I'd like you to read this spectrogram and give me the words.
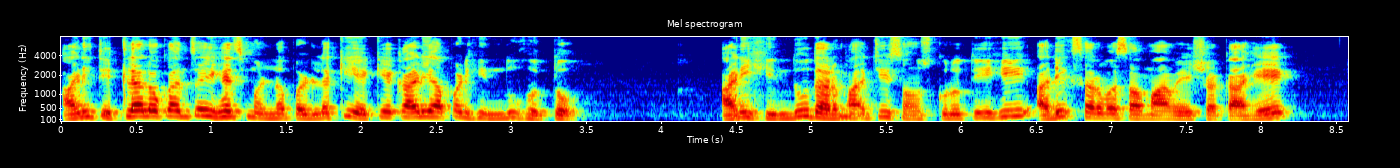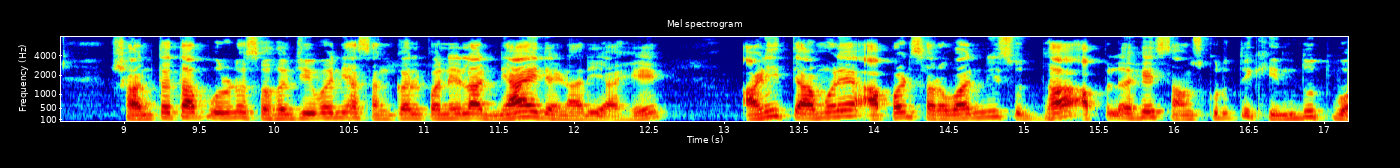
आणि तिथल्या लोकांचंही हेच म्हणणं पडलं की एकेकाळी आपण हिंदू होतो. आणि हिंदू धर्माची संस्कृती ही अधिक सर्वसमावेशक आहे. शांततापूर्ण सहजीवन या संकल्पनेला न्याय देणारी आहे. आणि त्यामुळे आपण सर्वांनी सुद्धा आपलं हे सांस्कृतिक हिंदुत्व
